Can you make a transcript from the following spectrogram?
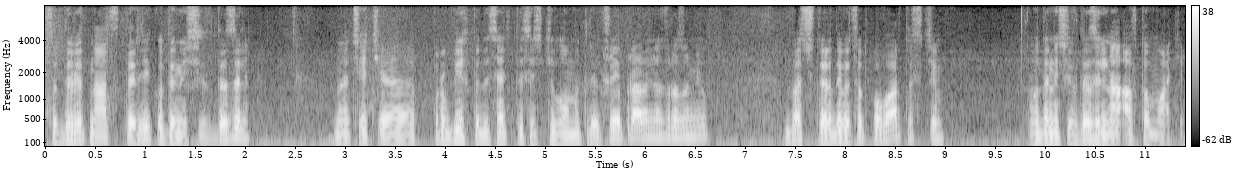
Це 19 рік, 1,6 дизель. Значить, е, пробіг 50 тисяч кілометрів, якщо я правильно зрозумів. 24 900 по вартості. 1,6 дизель на автоматі.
